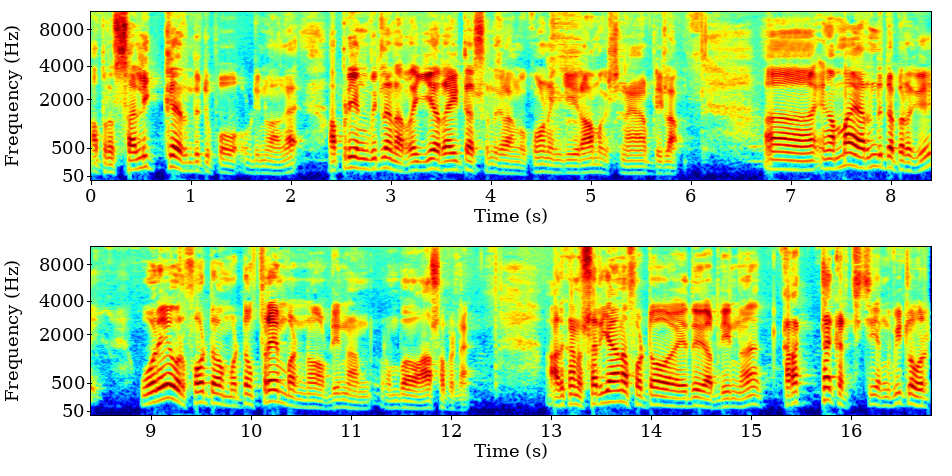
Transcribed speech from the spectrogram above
அப்புறம் சலிக்க இருந்துட்டு போ அப்படின்வாங்க அப்படி எங்கள் வீட்டில் நிறைய ரைட்டர்ஸ் இருந்துக்கிறாங்க. கோணங்கி ராமகிருஷ்ணன் அப்படிலாம். எங்கள் அம்மா இறந்துட்ட பிறகு ஒரே ஒரு ஃபோட்டோவை மட்டும் ஃப்ரேம் பண்ணணும் அப்படின்னு நான் ரொம்ப ஆசைப்பட்டேன். அதுக்கான சரியான ஃபோட்டோ எது அப்படின்னா கரெக்டாக கிடச்சிச்சு. எங்கள் வீட்டில் ஒரு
